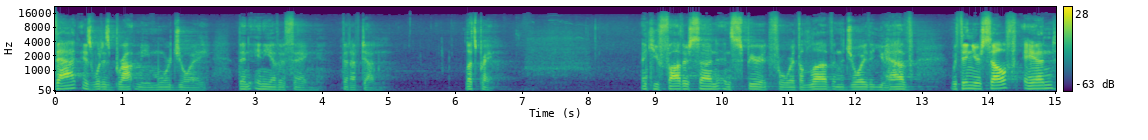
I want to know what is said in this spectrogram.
that is what has brought me more joy than any other thing that I've done. Let's pray. Thank you, Father, Son, and Spirit, for the love and the joy that you have within yourself and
